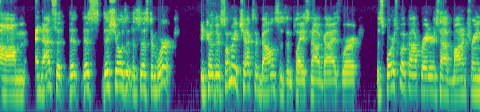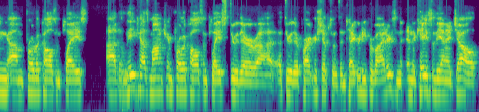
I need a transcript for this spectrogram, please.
um, and that's a, this this shows that the system worked because there's so many checks and balances in place now, guys, where the sportsbook operators have monitoring um, protocols in place. Uh, the league has monitoring protocols in place through their uh, through their partnerships with integrity providers. And in the case of the NHL,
